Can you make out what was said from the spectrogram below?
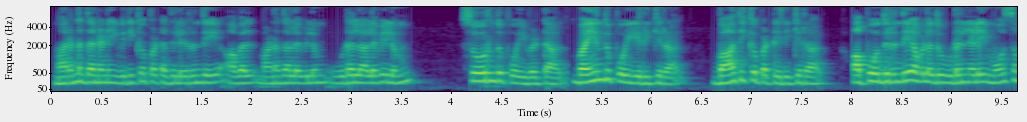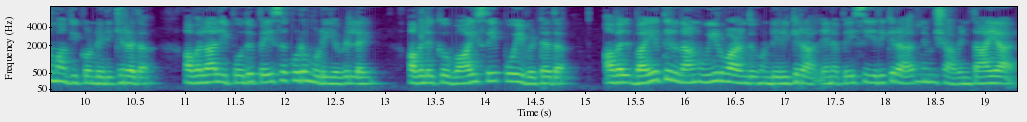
மரண தண்டனை விதிக்கப்பட்டதிலிருந்தே அவள் மனதளவிலும் உடல் அளவிலும் சோர்ந்து போய்விட்டாள். பயந்து போயிருக்கிறாள். பாதிக்கப்பட்டிருக்கிறாள். அப்போதிருந்தே அவளது உடல்நிலை மோசமாகிக் கொண்டிருக்கிறது. அவளால் இப்போது பேசக்கூட முடியவில்லை. அவளுக்கு வாய்ஸே போய்விட்டது. அவள் பயத்தில் தான் உயிர் வாழ்ந்து கொண்டிருக்கிறாள் என பேசியிருக்கிறார் நிமிஷாவின் தாயார்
